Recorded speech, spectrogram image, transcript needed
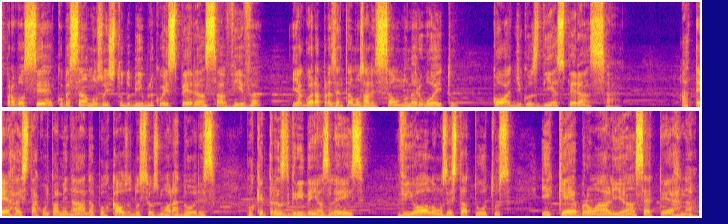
para você. Começamos o estudo bíblico Esperança Viva e agora apresentamos a lição número 8, Códigos de Esperança. A terra está contaminada por causa dos seus moradores, porque transgridem as leis, violam os estatutos e quebram a aliança eterna.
